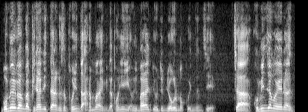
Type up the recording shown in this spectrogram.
모멸감과 비난이 있다는 것은 본인도 아는 모양입니다. 본인이 얼마나 요즘 욕을 먹고 있는지. 자, 고민정 의원은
